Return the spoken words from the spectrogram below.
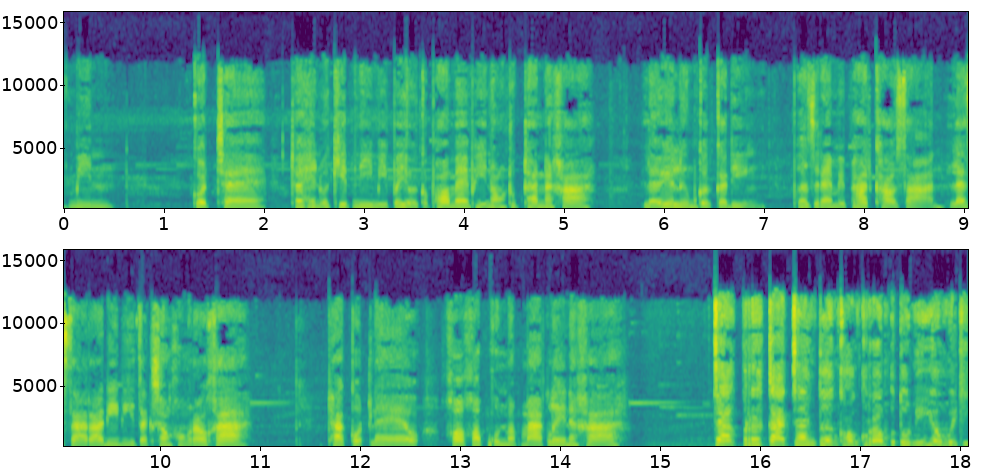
ดมิน กดแชร์ ถ้าเห็นว่าคลิปนี้มีประโยชน์กับพ่อแม่พี่น้องทุกท่านนะคะ แล้วอย่าลืมกดกระดิ่ง เพื่อจะได้ไม่พลาดข่าวสาร และสาระดีๆ จากช่องของเราค่ะ ถ้ากดแล้วขอขอบคุณมากๆเลยนะคะ จากประกาศแจ้งเตือนของกรมอุตุนิยมวิท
